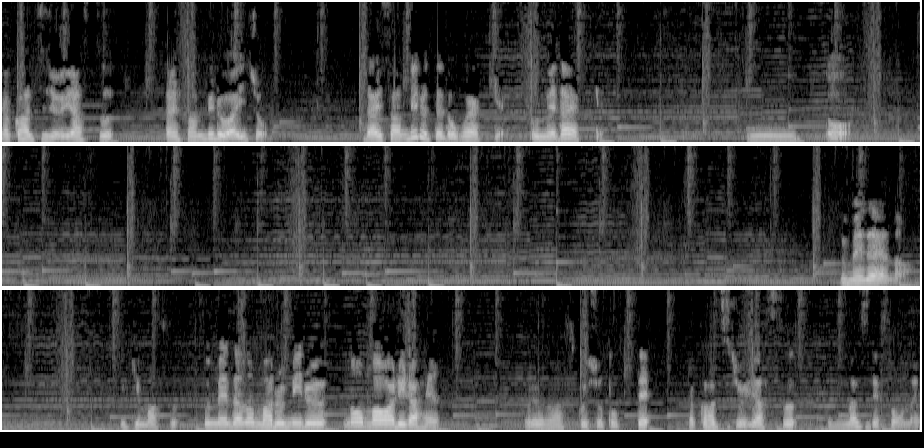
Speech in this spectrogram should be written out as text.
180安。第3ビルは以上。第3ビルってどこやっけ？梅田やっけ？うーんと。梅田やな。行きます。梅田の丸ミルの周りらへん。これのスクショ取って、180安。マジでそうね。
